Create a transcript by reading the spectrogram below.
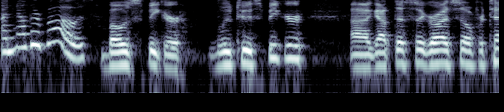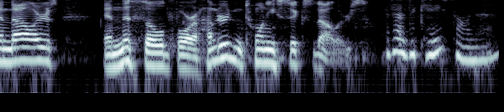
Another Bose. Bose speaker, Bluetooth speaker. Uh, got this at a garage sale for ten dollars, and this sold for hundred and twenty six dollars. It has a case on it.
